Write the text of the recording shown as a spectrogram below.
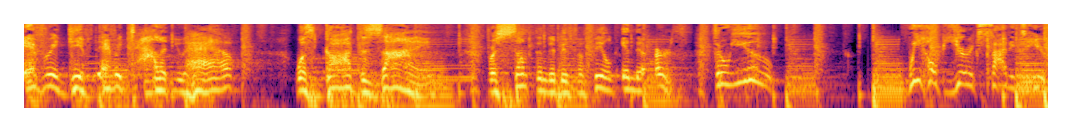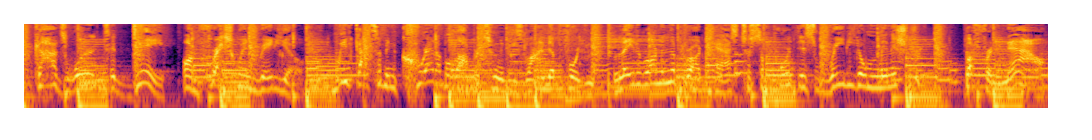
Every gift, every talent you have was God designed for something to be fulfilled in the earth through you. We hope you're excited to hear God's word today on Fresh Wind Radio. We've got some incredible opportunities lined up for you later on in the broadcast to support this radio ministry. But for now,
